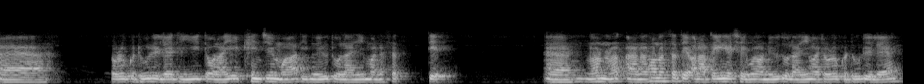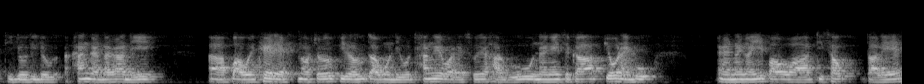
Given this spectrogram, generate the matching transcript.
အဲကျွန်တော်တို့ကဒူးတွေလည်းဒီဒေါ်လာရင်းအခင်းချင်းမှာဒီမျိုးဒေါ်လာရင်းမှာ21အဲနောက်2021အာနာတိန်တဲ့အချိန်မှာနေဦးဒေါ်လာရင်းမှာကျွန်တော်တို့ကဒူးတွေလည်းဒီလိုဒီလိုအခန်းကဏ္ဍကနေ အာပါဝင်ခဲ့တယ်เนาะကျွန်တော်တို့ပြည်တော်စုတာဝန်တွေကိုထမ်းခဲ့ပါတယ်ဆိုတဲ့ဟာကိုနိုင်ငံစကားပြောနိုင်ဖို့အဲနိုင်ငံရေးပါဝါတိဆောက်တာလည်း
